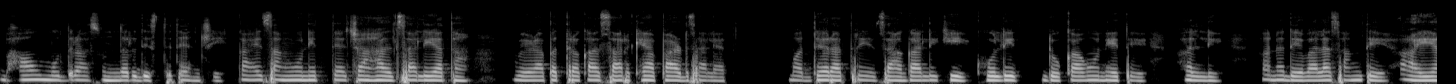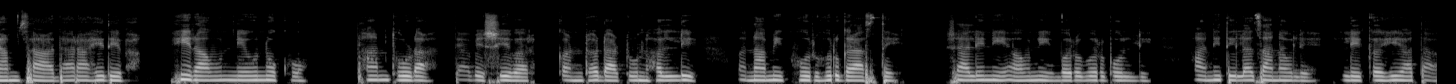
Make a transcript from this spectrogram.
भावमुद्रा सुंदर दिसते त्यांची. काय सांगू नित्याच्या हालचाली आता वेळापत्रकासारख्या पाठ झाल्यात. मध्यरात्री जागाली की खोलीत डोकावून येते हल्ली अन देवाला सांगते आई आमचा आधार आहे देवा. हिरावून नेऊ नको. थांब थोडा त्या वेशीवर. कंठ दाटून हल्ली अनामिक हुरहुर ग्रासते. शालिनी अवनी बरोबर बोलली आणि तिला जाणवले लेकही आता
